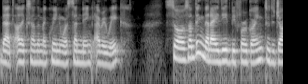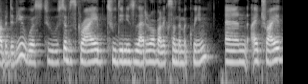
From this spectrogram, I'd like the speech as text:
that Alexander McQueen was sending every week. So something that I did before going to the job interview was to subscribe to the newsletter of Alexander McQueen. And I tried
